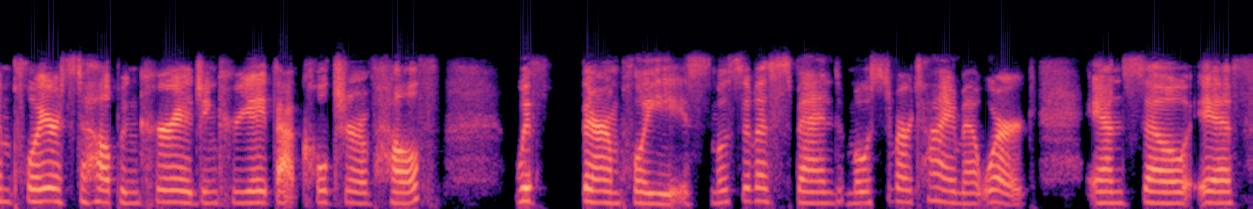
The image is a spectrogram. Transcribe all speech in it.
employers to help encourage and create that culture of health with their employees. Most of us spend most of our time at work. And so if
